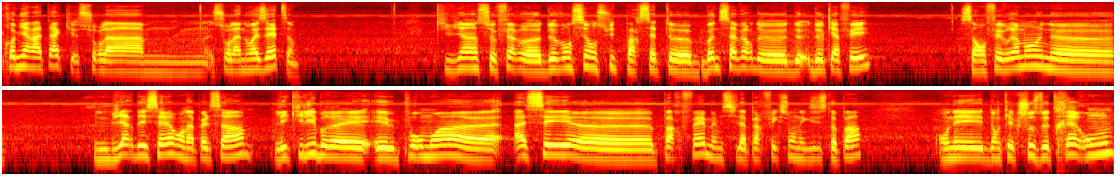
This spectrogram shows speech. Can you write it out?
première attaque sur la, noisette qui vient se faire devancer ensuite par cette bonne saveur de, café. Ça en fait vraiment une, une bière dessert, on appelle ça. L'équilibre est, pour moi assez parfait, même si la perfection n'existe pas. On est dans quelque chose de très rond,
